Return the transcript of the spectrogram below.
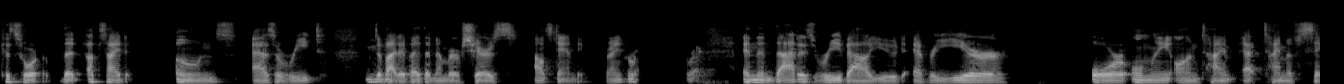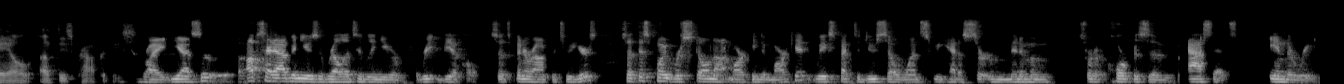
Casor that Upside owns as a REIT mm-hmm. divided by the number of shares outstanding, right? Correct. Correct. And then that is revalued every year or only on time at time of sale of these properties? Right. Yeah. So Upside Avenue is a relatively newer vehicle. So it's been around for two years. So at this point, we're still not marking to market. We expect to do so once we had a certain minimum sort of corpus of assets in the REIT.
